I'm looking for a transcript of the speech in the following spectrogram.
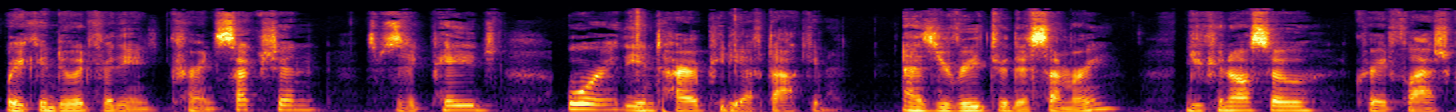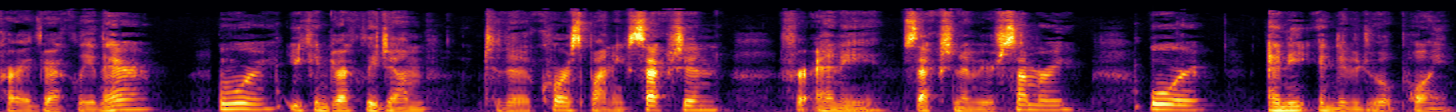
where you can do it for the current section, specific page, or the entire PDF document. As you read through the summary, you can also create flashcards directly there, or you can directly jump to the corresponding section for any section of your summary, or any individual point.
